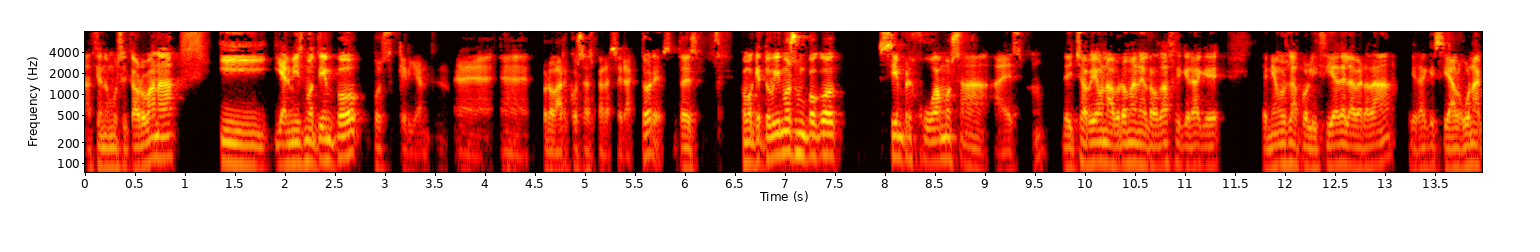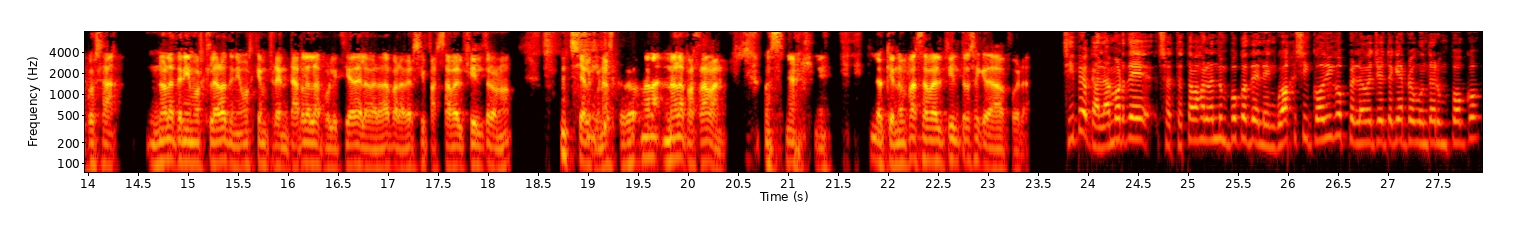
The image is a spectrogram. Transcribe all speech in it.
haciendo música urbana y, y, al mismo tiempo pues querían eh, probar cosas para ser actores. Entonces, como que tuvimos un poco, siempre jugamos a, a eso. ¿no? De hecho, había una broma en el rodaje que era que teníamos la policía de la verdad, y era que si alguna cosa no la teníamos claro, teníamos que enfrentarle a la policía de la verdad para ver si pasaba el filtro, ¿no? si algunas cosas no la, no la, pasaban. O sea, que lo que no pasaba el filtro se quedaba fuera. Sí, pero que hablamos de. O sea, tú estabas hablando un poco de lenguajes y códigos, pero luego yo te quería preguntar un poco.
